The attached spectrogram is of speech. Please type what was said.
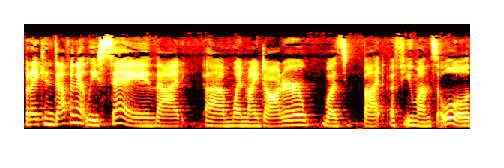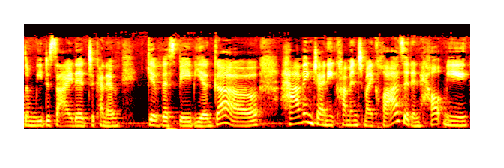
but i can definitely say that that um, when my daughter was but a few months old and we decided to kind of give this baby a go, having Jenny come into my closet and help me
